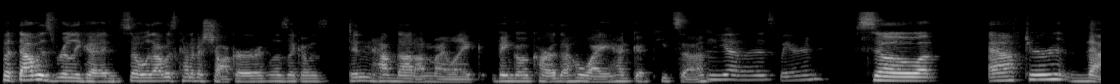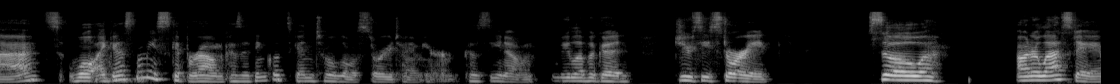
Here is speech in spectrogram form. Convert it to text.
but that was really good. So that was kind of a shocker. It was like I was didn't have that on my like bingo card that Hawaii had good pizza. Yeah, that is weird. So after that, well, I guess let mm-hmm. me skip around because I think let's get into a little story time here because you know we love a good juicy story. So on our last day,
